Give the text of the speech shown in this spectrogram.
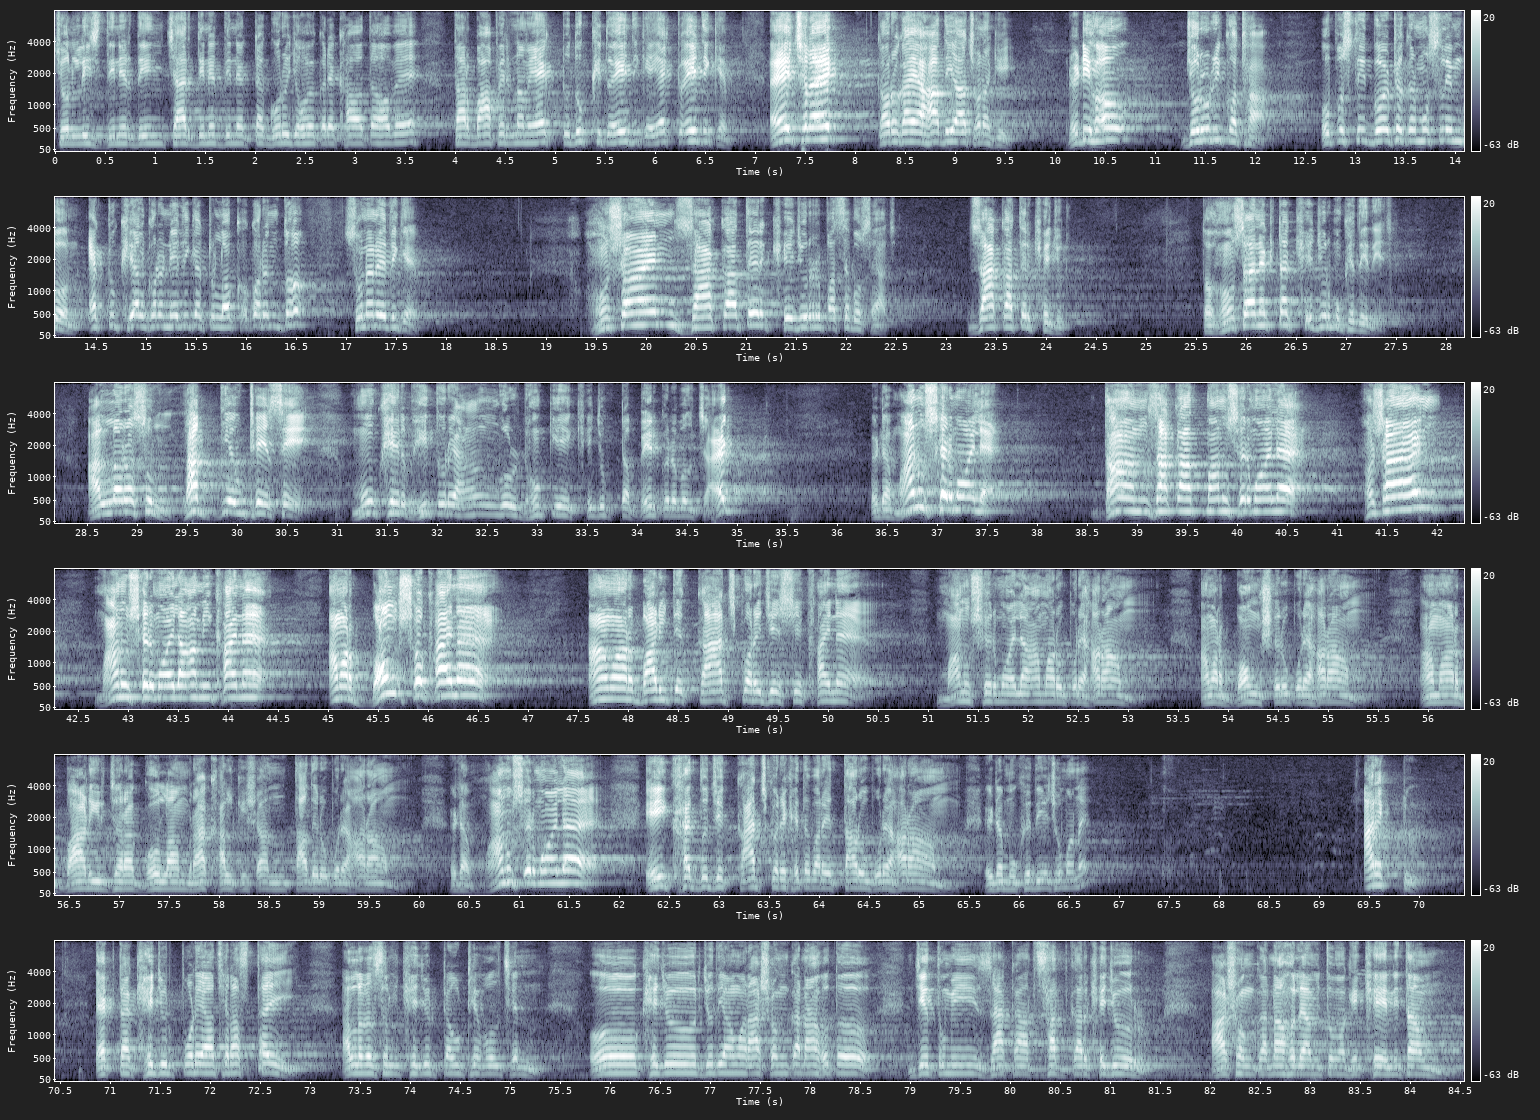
চল্লিশ দিনের দিন, চার দিনের দিন একটা গরু জবাই করে খাওয়াতে হবে, তার বাপের নামে একটু দুঃখিত, এইদিকে, একটু এইদিকে। এই ছেলে, কারও গায়ে হাত দিয়ে আছো নাকি? রেডি হও? জরুরি কথা। উপস্থিত বৈঠকের মুসলিম বোন, একটু খেয়াল করেন এদিকে, একটু লক্ষ্য করেন তো। শোনেন এদিকে। হোসাইন জাকাতের খেজুরের পাশে বসে আছে। জাকাতের খেজুর। তো হোসাইন একটা খেজুর মুখে দিয়ে দিয়েছে। আল্লাহ রসুল লাভ দিয়ে উঠে এসে মুখের ভিতরে আঙ্গুল ঢুকিয়ে খেজুরটা বের করে বলছে এটা মানুষের ময়লা। দান জাকাত মানুষের ময়লা। হোসেন মানুষের ময়লা আমি খাই না, আমার বংশ খায় না। আমার বাড়িতে কাজ করে যে সে খায় না। মানুষের ময়লা আমার উপরে হারাম, আমার বংশের উপরে হারাম। আমার বাড়ির যারা গোলাম রাখাল কিষান তাদের উপরে হারাম। এটা মানুষের ময়লা। এই খাদ্য যে কাজ করে খেতে পারে, তার উপরে হারাম। এটা মুখে দিয়েছ মানে? আরেকটু। একটা খেজুর পড়ে আছে রাস্তায়। আল্লাহ রসুল খেজুরটা উঠে বলছেন, ও খেজুর, যদি আমার আশঙ্কা না হতো যে তুমি জাকাত, সাদকার খেজুর, আশঙ্কা না হলে আমি তোমাকে খেয়ে নিতাম।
